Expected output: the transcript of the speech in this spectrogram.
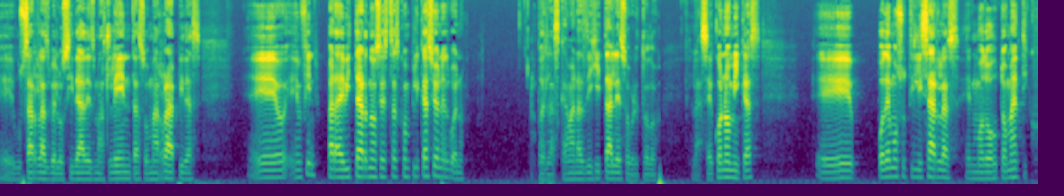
eh, usar las velocidades más lentas o más rápidas. en fin, para evitarnos estas complicaciones, bueno, pues las cámaras digitales, sobre todo las económicas, podemos utilizarlas en modo automático.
